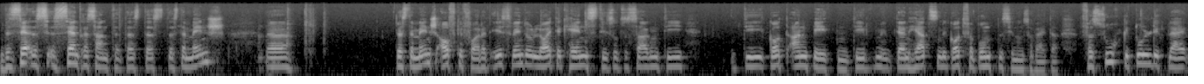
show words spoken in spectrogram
Und das ist sehr, das ist sehr interessant, dass, dass, dass, der Mensch, äh, dass der Mensch aufgefordert ist, wenn du Leute kennst, die sozusagen die die Gott anbeten, die, deren Herzen mit Gott verbunden sind und so weiter. Versuch geduldig bleib,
